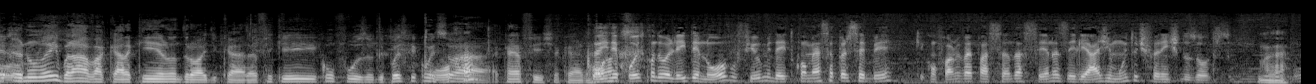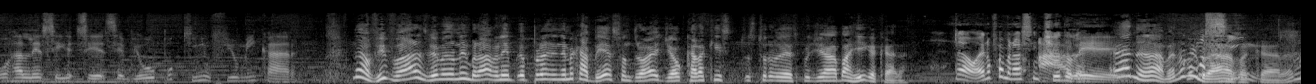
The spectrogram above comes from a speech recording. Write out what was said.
Eu, eu não lembrava, cara, quem era o Android, cara. Eu fiquei confuso depois que começou Porra. a, a cair a ficha, cara. Daí depois, quando eu olhei de novo o filme, daí tu começa a perceber que conforme vai passando as cenas, ele age muito diferente dos outros. É. Porra, Lê, você viu um pouquinho o filme, hein, cara? Não, vi várias vezes, mas eu não lembrava. Eu na minha cabeça, o Android é o cara que explodia a barriga, cara. Não, aí não faz o menor sentido, Ah, Lê. Lê. É, não, mas não Como lembrava, assim? cara. não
